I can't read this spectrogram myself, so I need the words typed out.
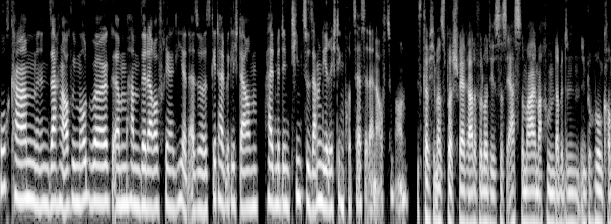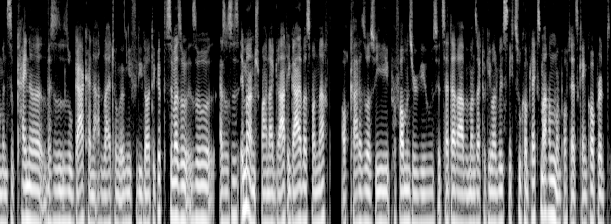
hochkam in Sachen auch Remote Work, ähm, haben wir darauf reagiert. Also es geht halt wirklich darum, halt mit dem Team zusammen die richtigen Prozesse dann aufzubauen. Ist, glaube ich, immer super schwer, gerade für Leute, die es das erste Mal machen, damit in, in Berührung kommen, wenn es so keine, weißt du, so gar keine Anleitung irgendwie für die Leute gibt. Es ist immer so, so, also es ist immer ein schmaler Grad, egal was man macht. Auch gerade sowas wie Performance Reviews etc. Wenn man sagt, okay, man will es nicht zu komplex machen, man braucht ja jetzt kein Corporate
